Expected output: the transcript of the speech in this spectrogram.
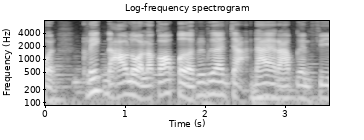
กดคลิกดาวน์โหลด แล้วก็เปิดเพื่อนๆจะได้รับเงินฟรี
